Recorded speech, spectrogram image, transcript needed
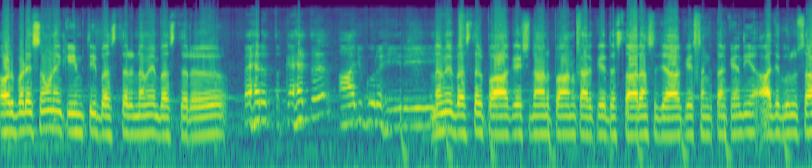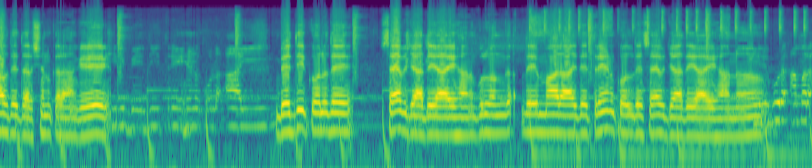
ਔਰ ਬੜੇ ਸੋਹਣੇ ਕੀਮਤੀ ਬਸਤਰ ਨਵੇਂ ਬਸਤਰ। ਪਹਿਰਤ ਕਹਿਤ ਆਜ ਗੁਰ ਹੀਰੇ। ਨਵੇਂ ਬਸਤਰ ਪਾ ਕੇ ਇਸ਼ਨਾਨ ਪਾਨ ਕਰਕੇ ਦਸਤਾਰਾਂ ਸਜਾ ਕੇ ਸੰਗਤਾਂ ਕਹਿੰਦੀਆਂ ਅੱਜ ਗੁਰੂ ਸਾਹਿਬ ਦੇ ਦਰਸ਼ਨ ਕਰਾਂਗੇ। ਸ਼੍ਰੀ ਬੇਦੀ ਤ੍ਰੇਹਣ ਕੁਲ ਆਈ। ਬੇਦੀ ਕੁਲ ਦੇ ਸਹਿਬਜ਼ਾਦੇ ਆਏ ਹਨ। ਗੁਰੂ ਅੰਗਦ ਦੇ ਮਹਾਰਾਜ ਦੇ ਤ੍ਰੇਣ ਕੁਲ ਦੇ ਸਹਿਬਜ਼ਾਦੇ ਆਏ ਹਨ। ਗੁਰ ਅਮਰ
